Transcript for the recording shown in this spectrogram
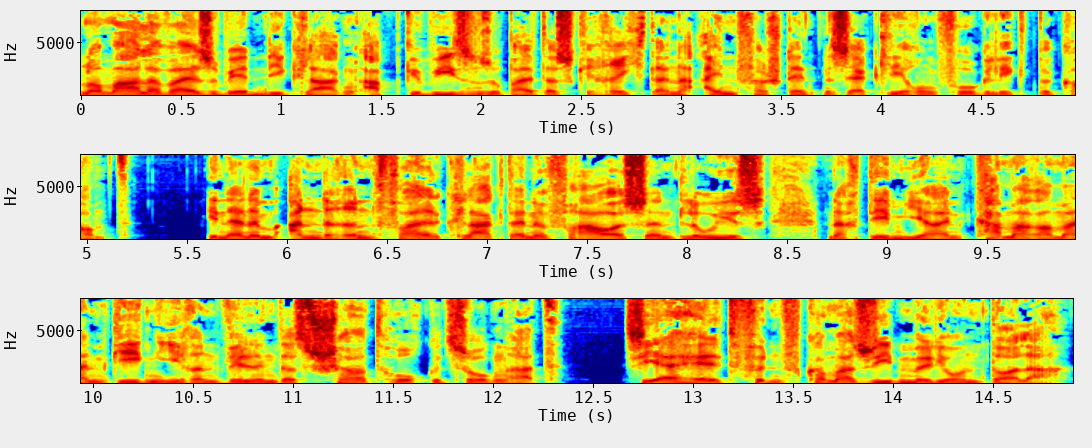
Normalerweise werden die Klagen abgewiesen, sobald das Gericht eine Einverständniserklärung vorgelegt bekommt. In einem anderen Fall klagt eine Frau aus St. Louis, nachdem ihr ein Kameramann gegen ihren Willen das Shirt hochgezogen hat. Sie erhält 5,7 Millionen Dollar.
